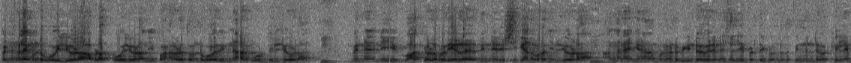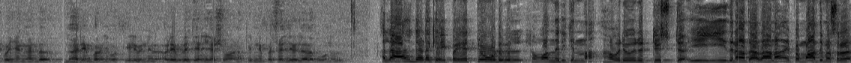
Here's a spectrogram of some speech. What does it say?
പെണ്ണുങ്ങളെയും കൊണ്ട് പോയില്ലയോടാ അവിടെ പോയില്ലയോടാ നീ പണം എടുത്തുകൊണ്ട് പോയത് ഇന്നാർക്ക് കൊടുത്തില്ലയോടാ പിന്നെ നീ ബാക്കിയുള്ള പ്രതികളെ നിന്നെ രക്ഷിക്കാന്ന് പറഞ്ഞില്ലയോടാ അങ്ങനെ ഇങ്ങനെ പറഞ്ഞുകൊണ്ട് വീണ്ടും ഇവരെന്നെ ശല്യപ്പെടുത്തിക്കൊണ്ടിരുന്നു. പിന്നെ എന്റെ വക്കീലിനെ പോയി ഞാൻ കണ്ട് കാര്യം പറഞ്ഞു. വക്കീൽ പിന്നെ അവരെ വിളിച്ചതിന് ശേഷമാണ് പിന്നെ ഇപ്പൊ ശല്യമില്ലാതെ പോകുന്നത്. അല്ല അതിന്റെ ഇടയ്ക്ക് ഇപ്പൊ ഏറ്റവും ഒടുവിൽ വന്നിരിക്കുന്ന ഒരു ഒരു ട്വിസ്റ്റ് ഈ ഈ ഇതിനകത്ത് അതാണ് ഇപ്പം മാധ്യമ ശ്ര-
